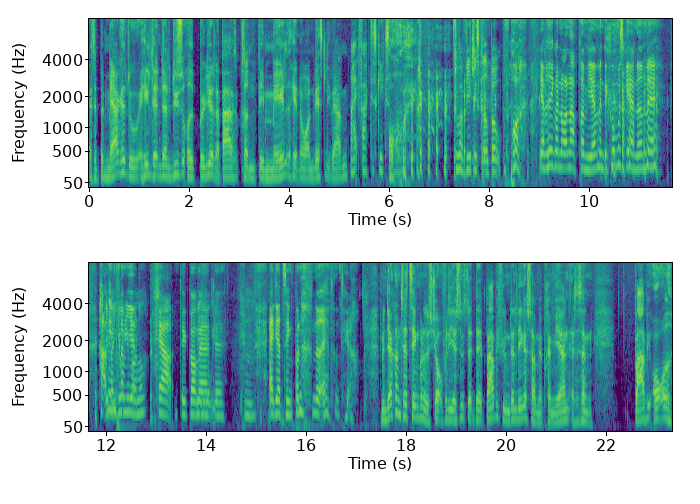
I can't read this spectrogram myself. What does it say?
Altså, bemærkede du hele den der lyserøde bølge, der bare sådan blev malet hen over den vestlige verden? Nej, faktisk ikke så Oh. Du har virkelig skrevet bog. Prøv, jeg ved ikke, hvornår den har premiere, men det kunne måske have noget med... Har Det vi var en juli måned. Ja, det kan godt være, juli. at, øh, Mm. at jeg tænkte på noget andet der. Men jeg kom til at tænke på noget sjovt, fordi jeg synes, at Barbie-filmen, der ligger så med premieren, altså sådan, Barbie-året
